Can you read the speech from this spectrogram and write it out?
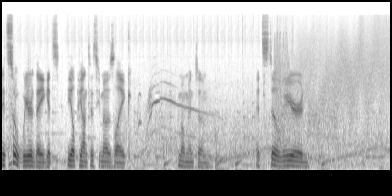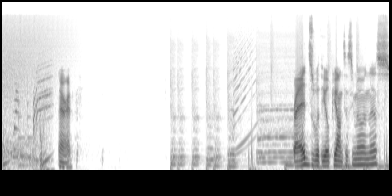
It's so weird that he gets Il Piantissimo's, like, momentum. It's still weird. Reds with Il Piantissimo in this?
